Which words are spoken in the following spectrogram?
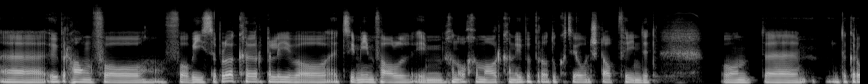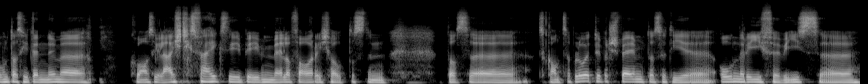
äh, Überhang von, von weißen Blutkörperchen, wo jetzt in meinem Fall im Knochenmark eine Überproduktion stattfindet. Und äh, der Grund, dass ich dann nicht mehr quasi leistungsfähig war beim Velofahren, ist halt, dass dann dass, äh, das ganze Blut überschwemmt, also die unreifen weißen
